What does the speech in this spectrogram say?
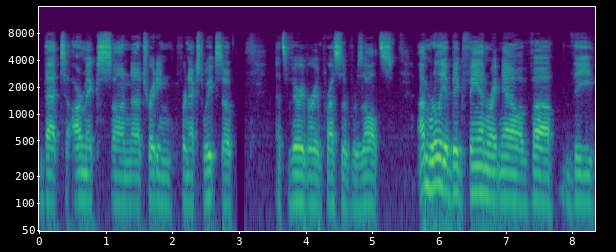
that to our mix on uh, trading for next week. So that's very, very impressive results. I'm really a big fan right now of uh, the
